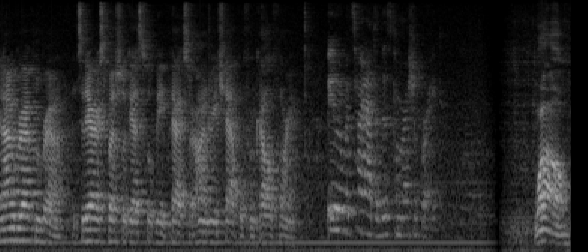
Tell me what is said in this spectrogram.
And I'm Grafton Brown. And today our special guest will be Pastor Andre Chappell from California. We will return after this commercial break. Wow,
